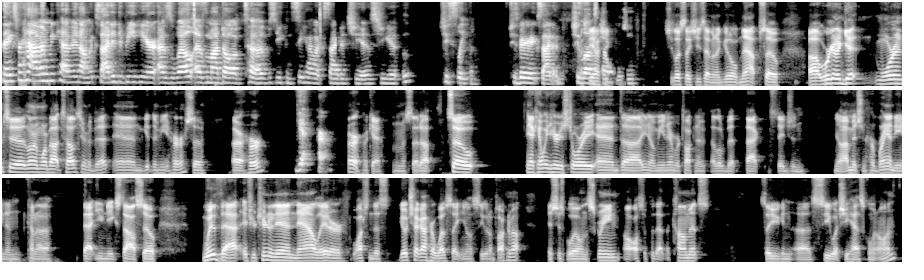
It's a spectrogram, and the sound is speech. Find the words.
Thanks for having me, Kevin. I'm excited to be here, as well as my dog Tubbs. You can see how excited she is. She, oops, she's sleeping. She's very excited. She loves television. She looks like she's having a good old nap. So uh, we're gonna get more into learning more about Tubbs here in a bit and get to meet her. So, uh, her. Yeah, her. Her. Okay, I'm gonna set up. So, yeah, can't wait to hear your story. And uh, you know, me and Em were talking a, a little bit backstage, and you know, I mentioned her branding and kind of that unique style. So, with that, if you're tuning in now, later, watching this, go check out her website. You'll see what I'm talking about. It's just below on the screen. I'll also put that in the comments so you can uh, see what she has going on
